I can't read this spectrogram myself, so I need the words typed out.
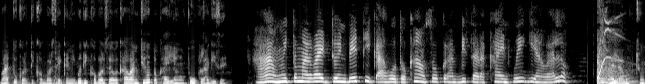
વાતું કરતી ખબર છે કે નહીં? બધી ખબર છે. હવે ખાવાનું થયું તો ખાઈ લઉં ભૂખ લાગી છે. હા હું તમારી વાઈટ જોઈને બેઠી કે આવો તો ખાઉં છોકરા બિચારા ખાઈને હોઈ ગયા વાલો છું.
